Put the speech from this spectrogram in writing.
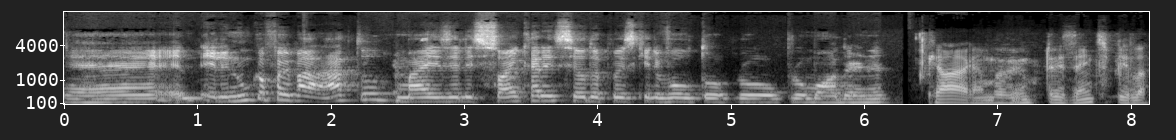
É, ele nunca foi barato, mas ele só encareceu depois que ele voltou pro, pro Modern, né? Caramba, viu? 300 pila.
